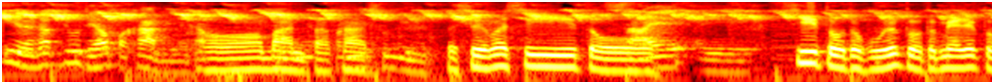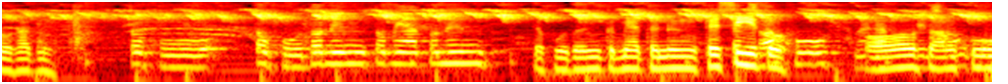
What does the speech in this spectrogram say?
นี่แหละครับอยู่แถวประคาดนี่แหละครับอ๋อบ้านปากคาดสุบินทร์ไปซื้อมาซีตัวสายไอ้ซีตัวตัวผู้ยักตัวตัวแม่ยักตัวครับนี่ ตัวผู้ตัวผู้ตัวหนึ่งตัวแม่ตัวหนึ่งตัวผู้ตัวหนึงตัวแม่ตัวหนึงแต่ซีเป็นสตัอวงคู่นะอ๋อครับเป็นสองคู่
